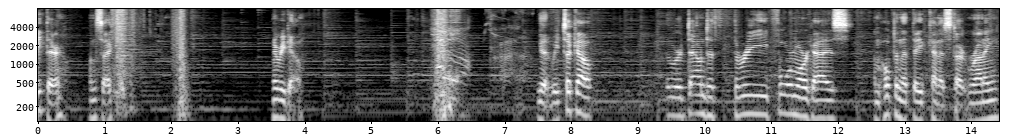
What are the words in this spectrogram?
Wait there. One sec. There we go. Good. We took out... We're down to three, four more guys. I'm hoping that they kind of start running.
